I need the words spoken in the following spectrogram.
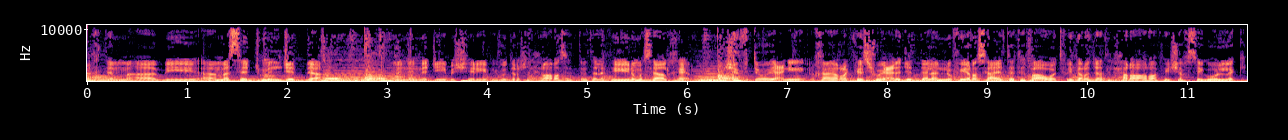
نختم آه، بمسج من جدة من النجيب الشريف يقول درجه الحرارة 36 ومساء الخير. شفتوا؟ يعني خلينا نركز شوي على جدة لأنه في رسائل تتفاوت في درجات الحرارة. في شخص يقول لك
